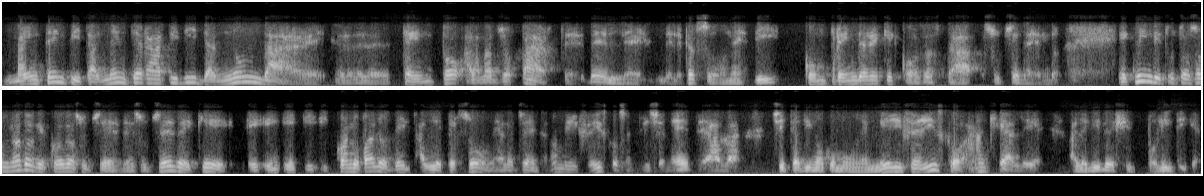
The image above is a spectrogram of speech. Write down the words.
ma in tempi talmente rapidi da non dare eh, tempo alla maggior parte delle, delle persone di comprendere che cosa sta succedendo. E quindi tutto sommato che cosa succede? Succede che e, e, e, quando parlo de, alle persone, alla gente, non mi riferisco semplicemente al cittadino comune, mi riferisco anche alle, alle leadership politiche.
